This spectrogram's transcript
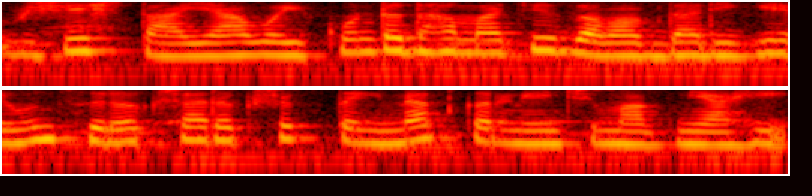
विशेषतः या वैकुंठधामाची जबाबदारी घेऊन सुरक्षारक्षक तैनात करण्याची मागणी आहे.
